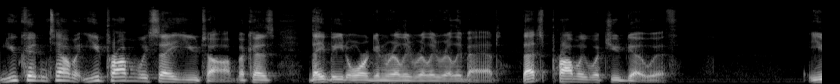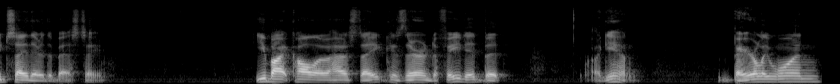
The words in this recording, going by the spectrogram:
You couldn't tell me. You'd probably say Utah because they beat Oregon really, really, really bad. That's probably what you'd go with. You'd say they're the best team. You might call Ohio State because they're undefeated, but again, barely won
